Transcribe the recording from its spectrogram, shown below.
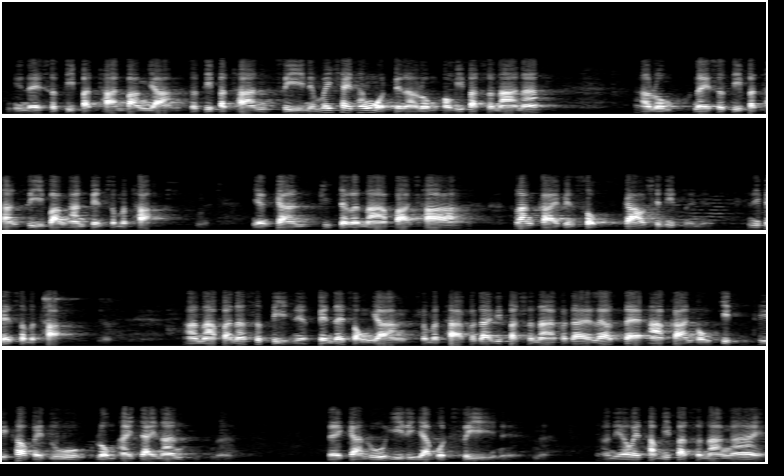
อยู่ในสติปัฏฐานบางอย่าง สติปัฏฐานสี่เนี่ยไม่ใช่ทั้งหมดเป็นอารมณ์ของวิปัสสนานะ อารมณ์ในสติปัฏฐานสี่บางอันเป็นสมถะ อย่างการพิจารณาป่าช้าร่างกายเป็นศพเก้าชนิดเลยเนี่ยอันนี้เป็นสมถะ อานาปานสติเนี่ยเป็นได้สองอย่าง สมถะก็ได้วิปัสสนาก็ได้ แล้วแต่อาการของจิตที่เข้าไปรู้ลมหายใจนั้นแต่การรู้อิริยาบถสี่เนี่ยอันนี้เอาไว้ทำวิปัสสนาง่าย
